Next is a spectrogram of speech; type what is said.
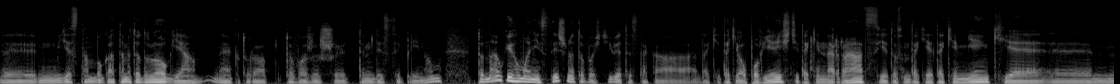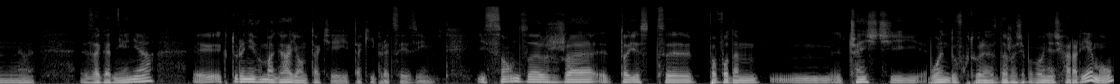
e, jest tam bogata metodologia, e, która towarzyszy tym dyscyplinom, to nauki humanistyczne to właściwie to jest taka, takie, takie opowieści, takie narracje, to są takie, takie miękkie zagadnienia, które nie wymagają takiej, takiej precyzji. I sądzę, że to jest powodem mm, części błędów, które zdarza się popełniać Harariemu.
